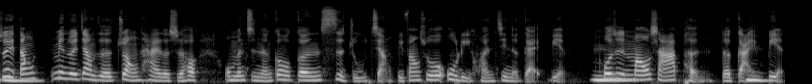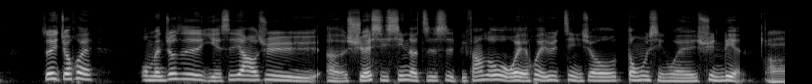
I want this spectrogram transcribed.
所以当面对这样子的状态的时候，我们只能够跟饲主讲，比方说物理环境的改变，嗯或是猫砂盆的改变，所以就会。我们就是也是要去呃学习新的知识，比方说我也会去进修动物行为训练哦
